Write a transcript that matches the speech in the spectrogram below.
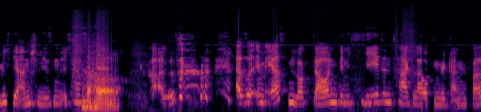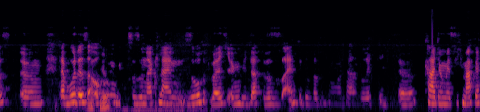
mich dir anschließen. Ich hasse über alles. Also im ersten Lockdown bin ich jeden Tag laufen gegangen fast. Ähm, da wurde es auch Okay. irgendwie zu so einer kleinen Sucht, weil ich irgendwie dachte, das ist das Einzige, was ich momentan so richtig äh, kardiomäßig mache.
